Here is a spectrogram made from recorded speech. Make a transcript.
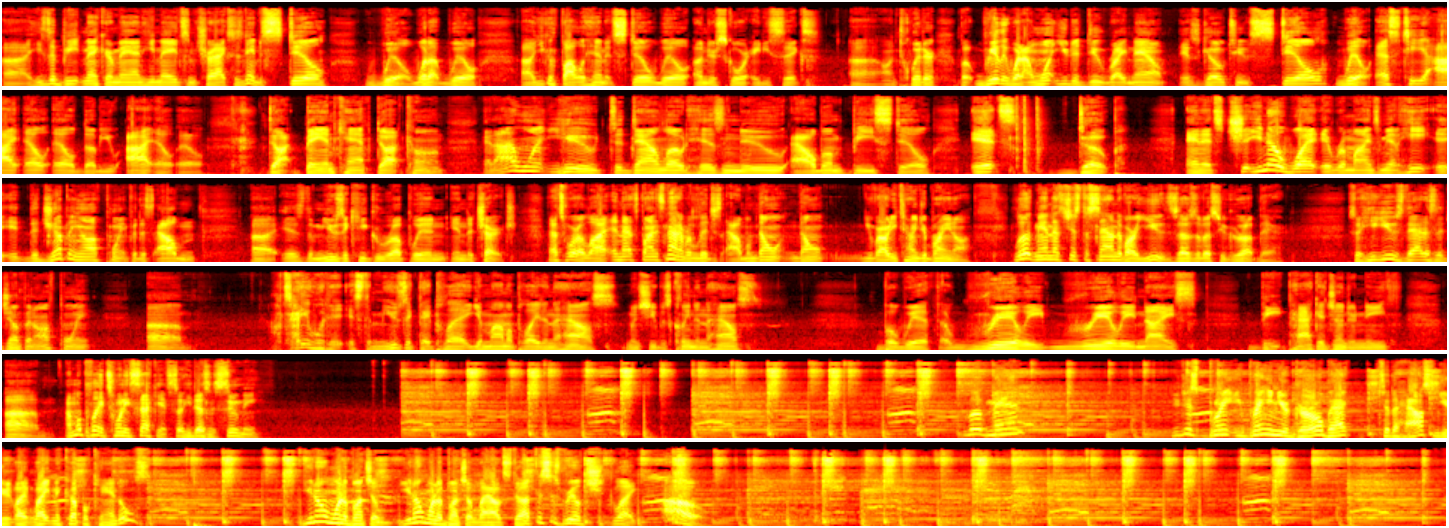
Uh, he's a beat maker, man. He made some tracks. His name is Still Will. What up, Will? Uh, you can follow him at Still Will underscore eighty six uh, on Twitter. But really, what I want you to do right now is go to Still Will S T I L L W I L L dot bandcamp dot com and I want you to download his new album, Be Still. It's dope. And it's, ch- you know what it reminds me of? He, it, it, the jumping off point for this album uh, is the music he grew up in in the church. That's where a lot, and that's fine. It's not a religious album. Don't, don't, you've already turned your brain off. Look, man, that's just the sound of our youths, those of us who grew up there. So he used that as a jumping off point. Um, I'll tell you what it, it's the music they play your mama played in the house when she was cleaning the house. But with a really, really nice beat package underneath. Um, I'm gonna play 20 seconds so he doesn't sue me. Look, man, you just bring you bringing your girl back to the house and you're like lighting a couple candles. You don't want a bunch of you don't want a bunch of loud stuff. This is real ch- like oh.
